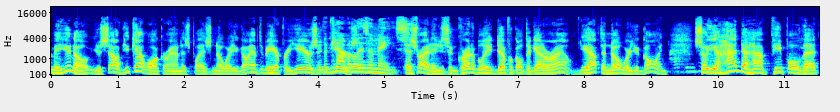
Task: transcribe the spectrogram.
I mean, you know yourself, you can't walk around this place and know where you're going. You have to be here for years and the years. The Capitol is a maze. That's right. And it's incredibly difficult to get around. You have to know where you're going. So you had to have people that,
